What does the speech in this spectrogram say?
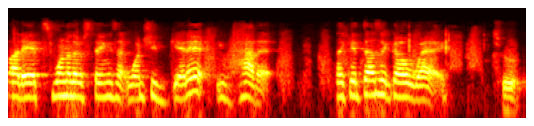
but it's one of those things that once you get it, you have it. Like it doesn't go away. True.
